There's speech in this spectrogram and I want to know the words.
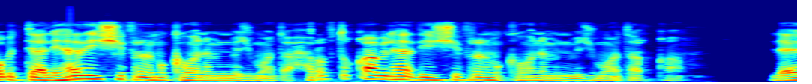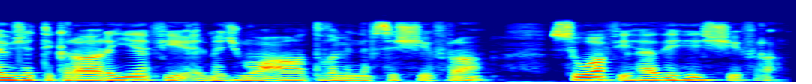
وبالتالي هذه الشفرة المكونة من مجموعة أحرف تقابل هذه الشفرة المكونة من مجموعة أرقام. لا يوجد تكرارية في المجموعات ضمن نفس الشفرة سوى في هذه الشفرة.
